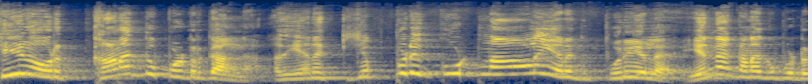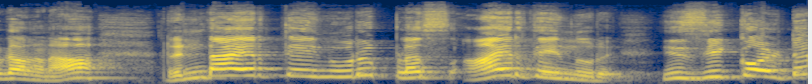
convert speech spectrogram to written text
கீழே ஒரு கணக்கு போட்டிருக்காங்க. அது எனக்கு எப்படி கூட்டினாலும் எனக்கு புரியலை. என்ன கணக்கு போட்டிருக்காங்கன்னா ரெண்டாயிரத்தி ஐநூறு ப்ளஸ் ஆயிரத்தி ஐநூறு இஸ் ஈக்குவல் டு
